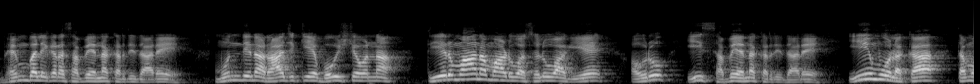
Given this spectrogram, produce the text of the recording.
ಬೆಂಬಲಿಗರ ಸಭೆಯನ್ನು ಕರೆದಿದ್ದಾರೆ. ಮುಂದಿನ ರಾಜಕೀಯ ಭವಿಷ್ಯವನ್ನು ತೀರ್ಮಾನ ಮಾಡುವ ಸಲುವಾಗಿಯೇ ಅವರು ಈ ಸಭೆಯನ್ನು ಕರೆದಿದ್ದಾರೆ. ಈ ಮೂಲಕ ತಮ್ಮ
